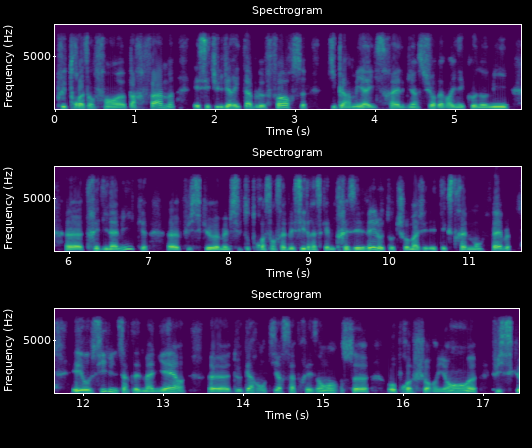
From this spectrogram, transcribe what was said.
plus de trois enfants par femme, et c'est une véritable force qui permet à Israël, bien sûr, d'avoir une économie très dynamique, euh, puisque même si le taux de croissance a baissé, il reste quand même très élevé, le taux de chômage est, extrêmement faible, et aussi d'une certaine manière euh, de garantir sa présence euh, au Proche-Orient, puisque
